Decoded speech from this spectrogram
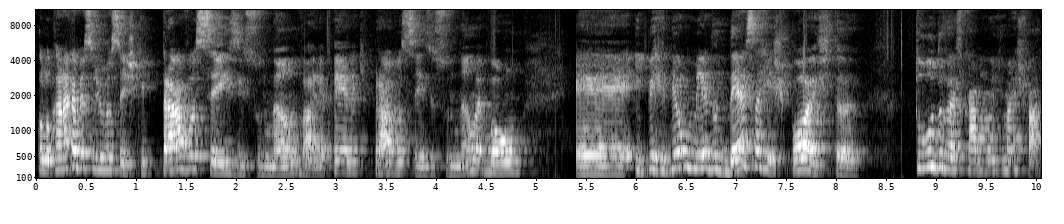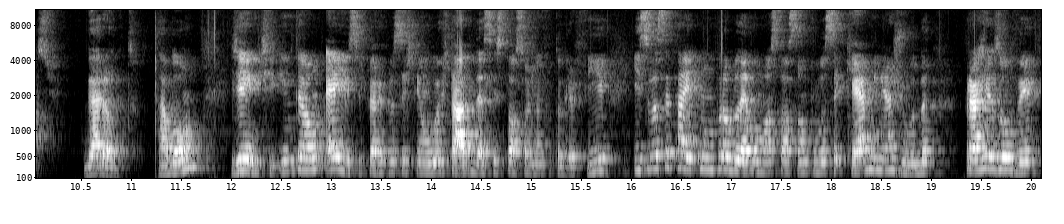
colocar na cabeça de vocês que para vocês isso não vale a pena, que para vocês isso não é bom, é, e perder o medo dessa resposta, tudo vai ficar muito mais fácil, garanto, tá bom? Gente, então é isso, espero que vocês tenham gostado dessas situações na fotografia, e se você tá aí com um problema, uma situação que você quer a minha ajuda, para resolver,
